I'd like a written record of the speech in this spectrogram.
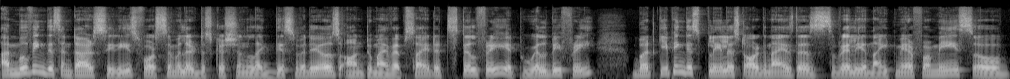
I'm moving this entire series for similar discussion like this videos onto my website. It's still free, it will be free, but keeping this playlist organized is really a nightmare for me. So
